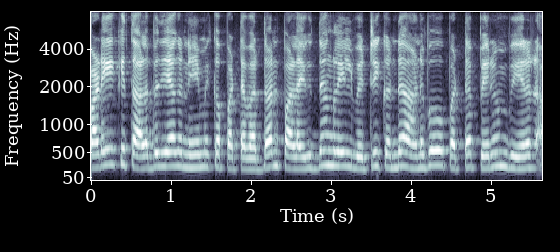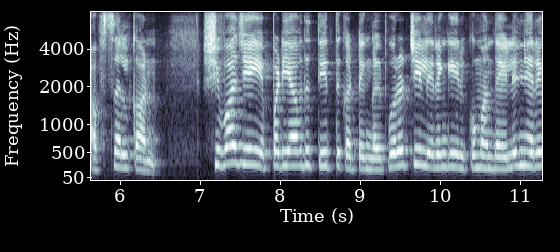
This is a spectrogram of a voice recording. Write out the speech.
படைக்கு தளபதியாக நியமிக்கப்பட்டவர்தான் பல யுத்தங்களில் வெற்றி கண்டு அனுபவப்பட்ட பெரும் வீரர் அப்சல் கான். சிவாஜியை எப்படியாவது தீர்த்து கட்டுங்கள். புரட்சியில் இறங்கியிருக்கும் அந்த இளைஞரை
